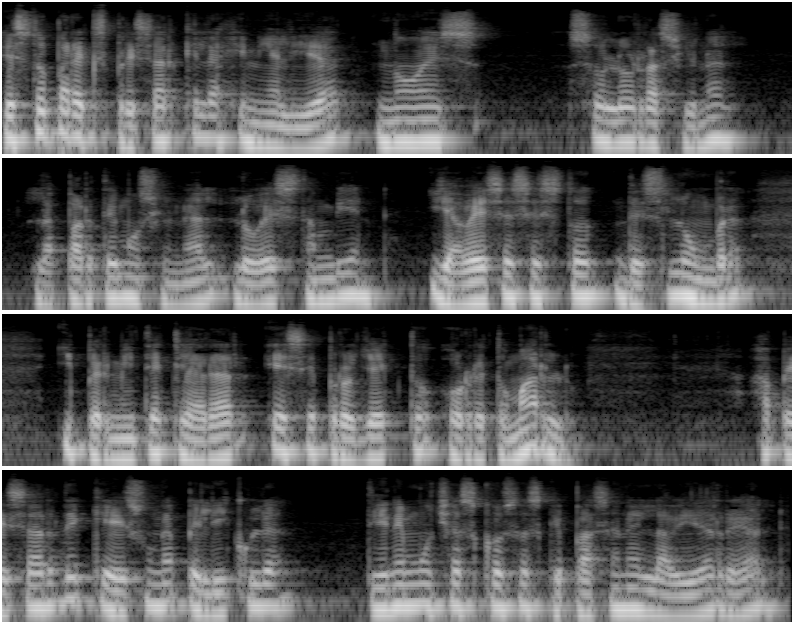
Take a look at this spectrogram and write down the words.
Esto para expresar que la genialidad no es solo racional, la parte emocional lo es también y a veces esto deslumbra y permite aclarar ese proyecto o retomarlo. A pesar de que es una película, tiene muchas cosas que pasan en la vida real.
